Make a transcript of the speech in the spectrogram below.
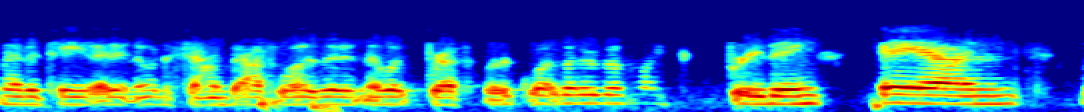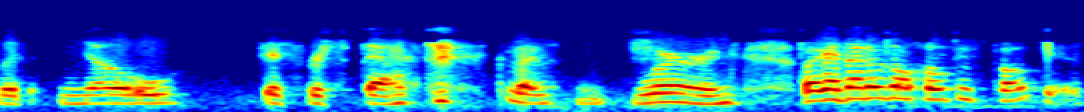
meditate. I didn't know what a sound bath was. I didn't know what breath work was other than like breathing. And with no disrespect, because I've learned, like I thought it was all hocus pocus.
